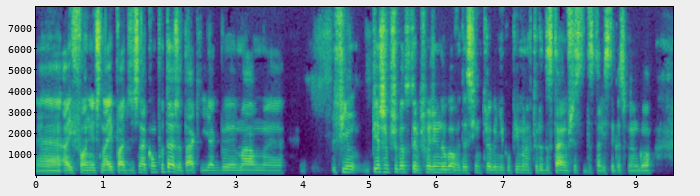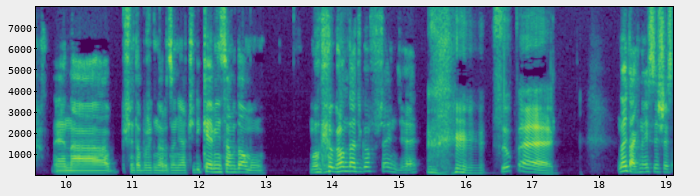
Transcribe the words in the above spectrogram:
e, iPhone'ie, czy na iPadzie, czy na komputerze, tak? I jakby mam e, film, pierwszy przykład, który przychodzi mi do głowy, to jest film, którego nie kupimy, ale który dostałem, wszyscy dostali z tego co go e, na Święta Bożego Narodzenia, czyli Kevin sam w domu. Mogę oglądać go wszędzie. Super! No i tak, no jest jeszcze jest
